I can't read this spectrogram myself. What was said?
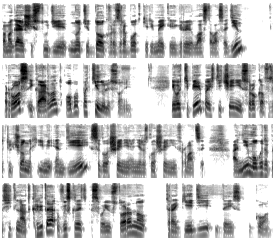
помогающей студии Naughty Dog в разработке ремейка игры Last of Us 1, Росс и Гарланд оба покинули Sony. И вот теперь, по истечении сроков, заключенных ими NDA, соглашений о неразглашении информации, они могут относительно открыто высказать свою сторону трагедии Days Gone.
